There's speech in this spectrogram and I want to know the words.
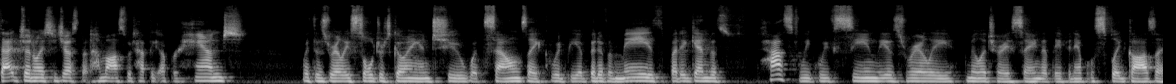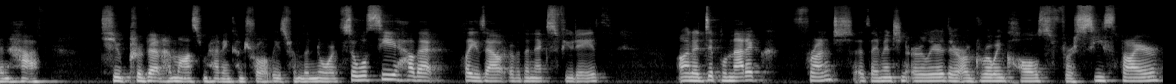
That generally suggests that Hamas would have the upper hand with Israeli soldiers going into what sounds like would be a bit of a maze. But again, this past week, we've seen the Israeli military saying that they've been able to split Gaza in half to prevent Hamas from having control, at least from the north. So we'll see how that plays out over the next few days. On a diplomatic front, as I mentioned earlier, there are growing calls for ceasefire.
